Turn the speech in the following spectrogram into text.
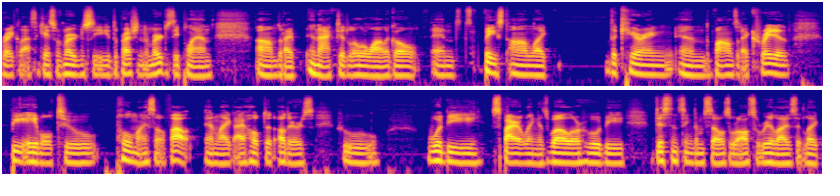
break glass in case of emergency depression emergency plan um, that I enacted a little while ago, and based on like the caring and the bonds that I created, be able to pull myself out, and like I hope that others who would be spiraling as well or who would be distancing themselves would also realize that like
